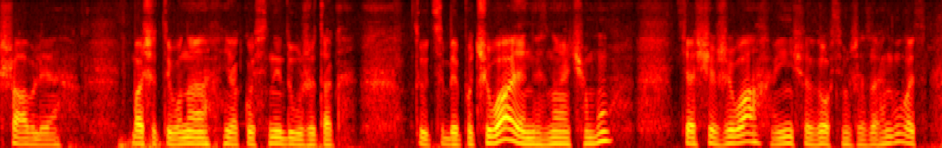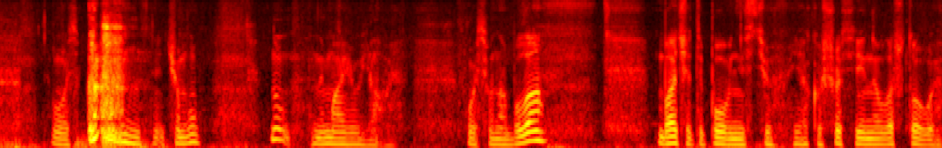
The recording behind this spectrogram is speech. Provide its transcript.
шавлія. Бачите, вона якось не дуже так тут себе почуває, не знаю чому. Ця ще жива, а інша зовсім вже загнулась. Ось. чому? Ну, немає уяви. Ось вона була. Бачите, повністю якось щось її не влаштовує.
